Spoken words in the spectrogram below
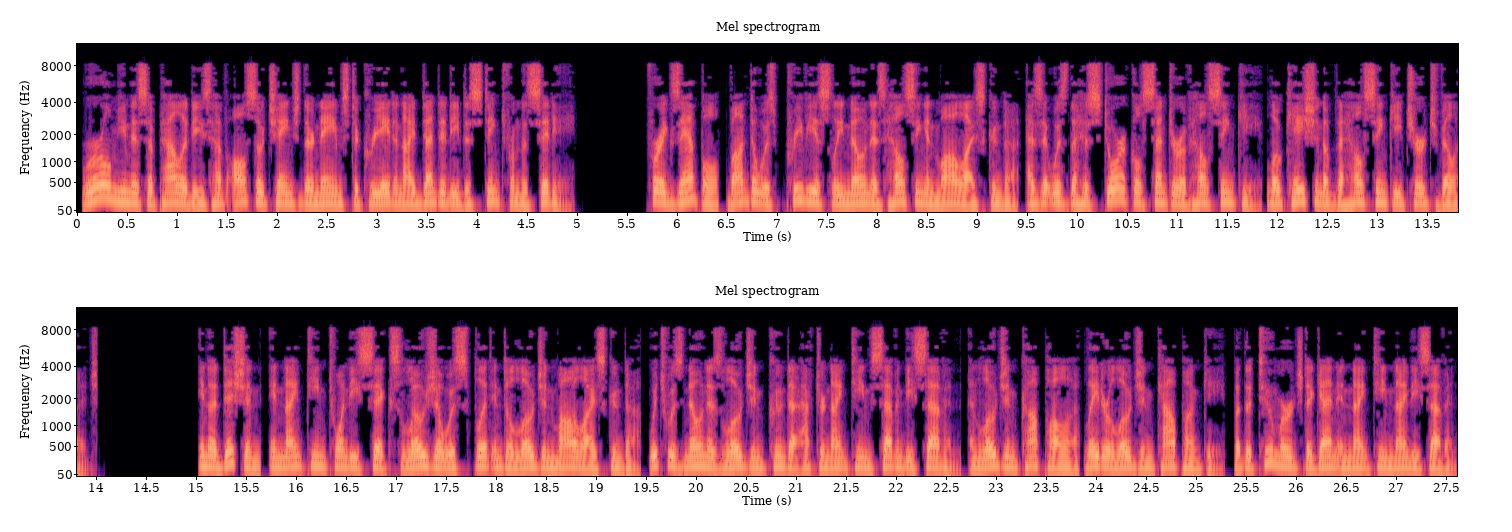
Rural municipalities have also changed their names to create an identity distinct from the city. For example, Vantaa was previously known as Helsingin Maalaiskunta, as it was the historical center of Helsinki location of the Helsinki church village. In addition, in 1926 Lohja was split into Lohjan Maalaiskunta, which was known as Lohjan Kunta after 1977, and Lohjan Kauppala later Kaupunki, but the two merged again in 1997.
